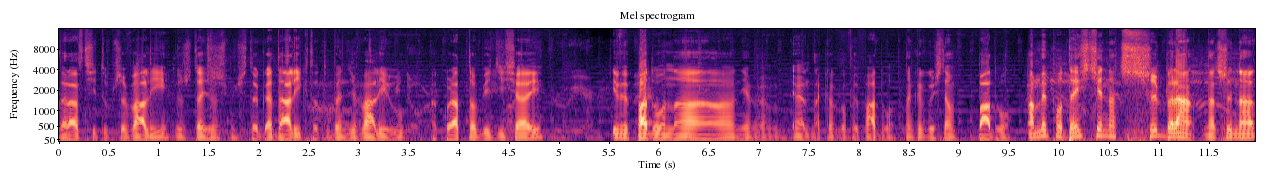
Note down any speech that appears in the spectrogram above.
zaraz ci tu przywali. Już tutaj żeśmy się dogadali, kto tu będzie walił. Akurat tobie dzisiaj. I wypadło na... nie wiem, nie wiem na kogo wypadło. Na kogoś tam wpadło. Mamy podejście na trzy bram... Znaczy na,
